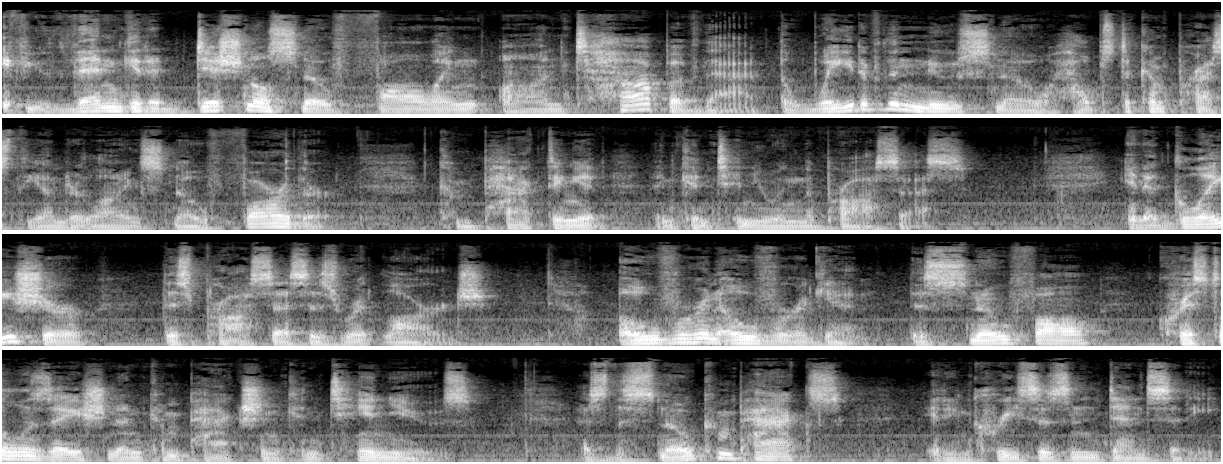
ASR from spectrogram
If you then get additional snow falling on top of that, the weight of the new snow helps to compress the underlying snow farther, compacting it and continuing the process. In a glacier, this process is writ large. Over and over again, the snowfall crystallization and compaction continues. As the snow compacts, it increases in density,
